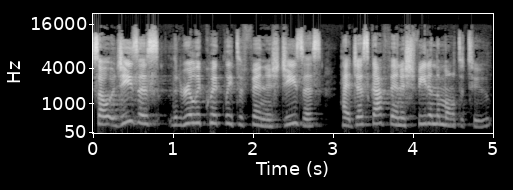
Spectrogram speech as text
So, Jesus, really quickly to finish, Jesus had just got finished feeding the multitude,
